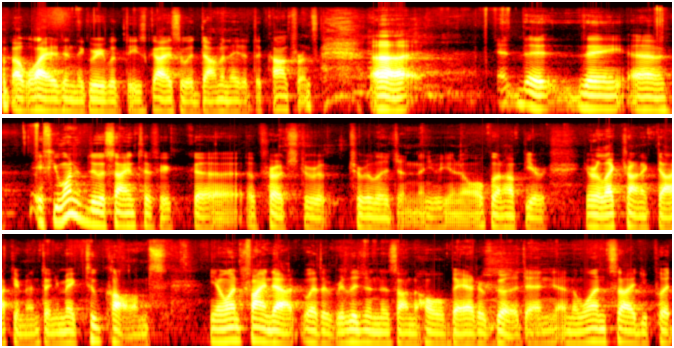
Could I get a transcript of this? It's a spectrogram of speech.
about why I didn't agree with these guys who had dominated the conference. Uh, they, they uh, if you wanted to do a scientific uh, approach to, to religion. And you, you know, open up your, your electronic document and you make two columns. You want to find out whether religion is on the whole bad or good. And on the one side, you put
